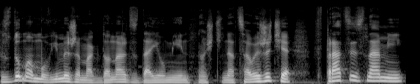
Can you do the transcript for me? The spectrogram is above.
z dumą mówimy, że McDonald's daje umiejętności na całe życie. W pracy z nami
